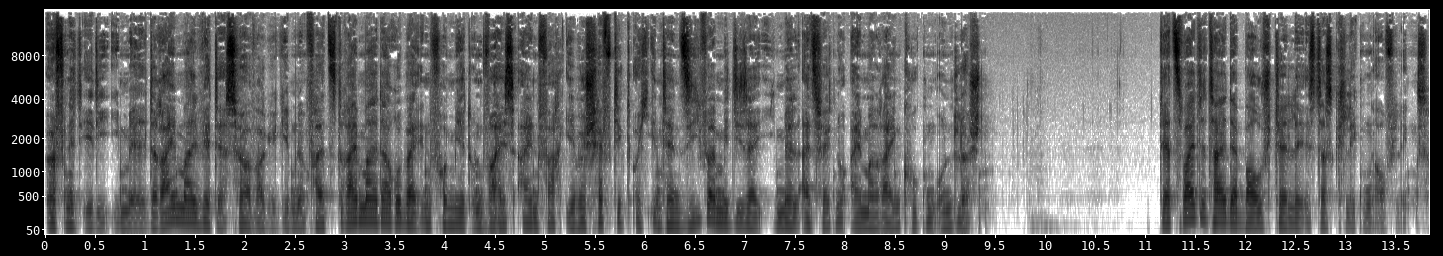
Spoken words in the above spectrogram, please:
Öffnet ihr die E-Mail dreimal, wird der Server gegebenenfalls dreimal darüber informiert und weiß einfach, ihr beschäftigt euch intensiver mit dieser E-Mail, als vielleicht nur einmal reingucken und löschen. Der zweite Teil der Baustelle ist das Klicken auf Links.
